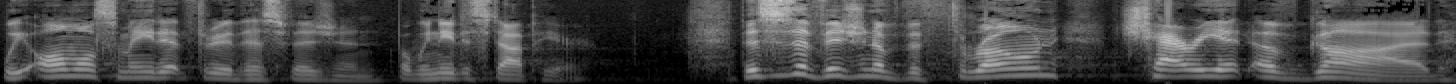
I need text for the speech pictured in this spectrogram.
We almost made it through this vision, but we need to stop here. This is a vision of the throne chariot of God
